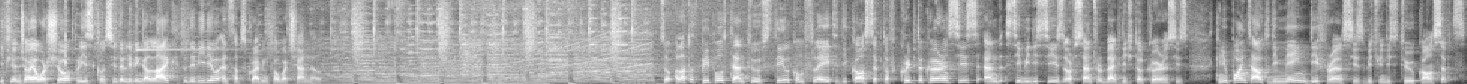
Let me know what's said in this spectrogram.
If you enjoy our show, please consider leaving a like to the video and subscribing to our channel. So a lot of people tend to still conflate the concept of cryptocurrencies and CBDCs or central bank digital currencies. Can you point out the main differences between these two concepts?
